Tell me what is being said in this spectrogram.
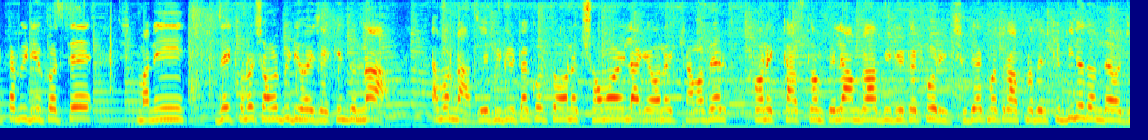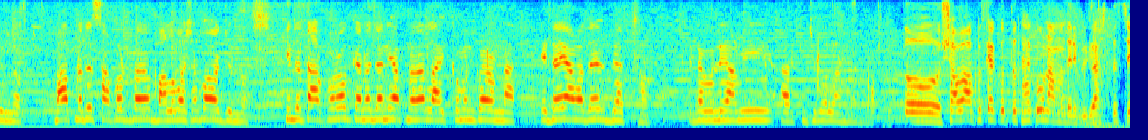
একটা ভিডিও করতে মানে যে কোনো সময় ভিডিও হয়ে যায়, কিন্তু না, এমন না। যে ভিডিওটা করতে অনেক সময় লাগে, অনেক আমাদের অনেক কাজ কাম পেলে আমরা ভিডিওটা করি। শুধু একমাত্র আপনাদেরকে বিনোদন দেওয়ার জন্য। বা আপনাদের সাপোর্ট বা ভালোবাসা পাওয়ার জন্য। কিন্তু তারপরেও কেন জানি আপনারা লাইক কমেন্ট করেন না। এটাই আমাদের ব্যর্থ। এটা বলে আমি আর কিছু বললাম না তো সব অপেক্ষা করতে থাকুন, আমাদের ভিডিও আসতেছে,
